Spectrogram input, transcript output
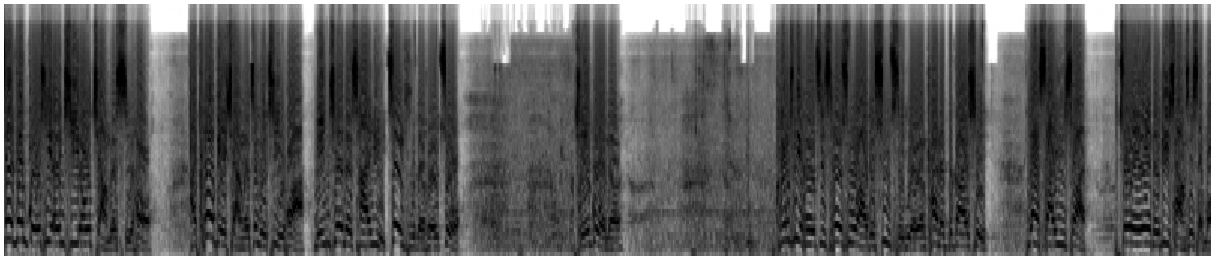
在跟国际 NGO 讲的时候，还特别讲了这个计划民间的参与、政府的合作。结果呢，空气盒子测出来的数值，有人看了不高兴，要塞预算。中研院的立场是什么？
